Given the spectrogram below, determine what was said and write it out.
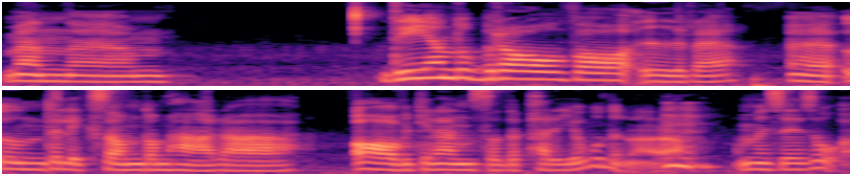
Men ehm, det är ändå bra att vara i det eh, under liksom de här eh, avgränsade perioderna då, om vi säger så.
